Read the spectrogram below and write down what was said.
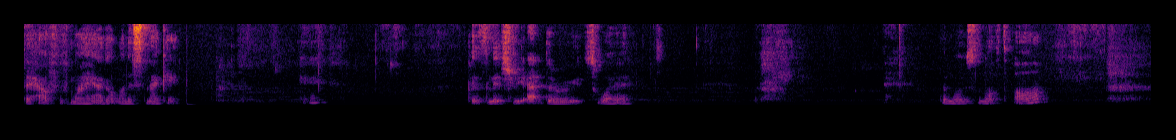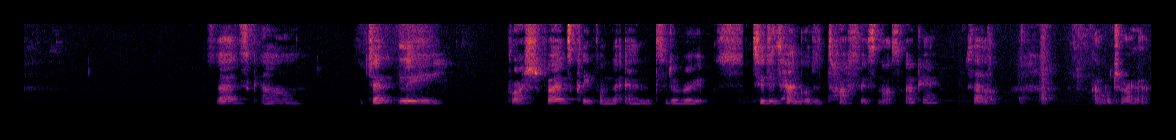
the health of my hair. I don't want to snag it. Okay. Because literally at the roots where the most knots are. So that's oh. Gently brush vertically from the end to the roots to detangle the toughest knots. Okay, so I will try that.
